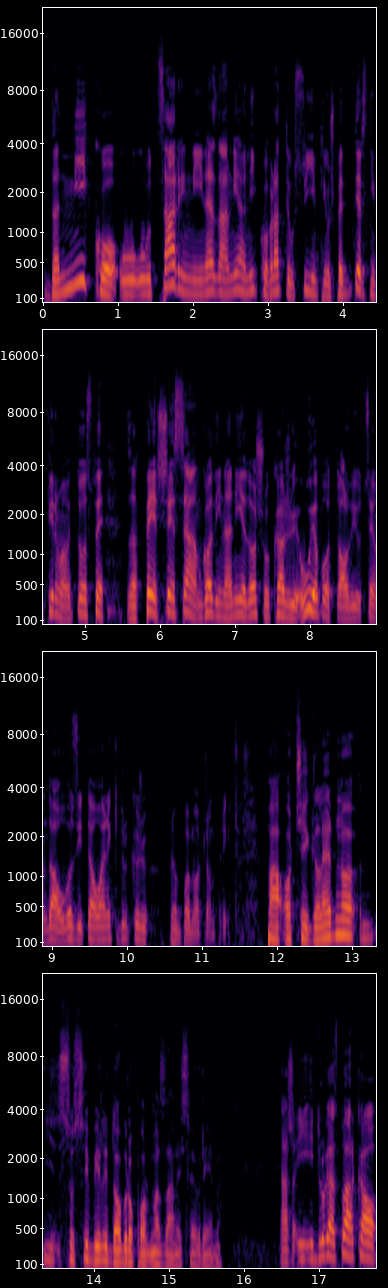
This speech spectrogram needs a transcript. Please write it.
da niko u, u carini, ne znam, nija niko, brate, u svim tim, u špediterskim firmama i to sve, za 5, 6, 7 godina nije došao, kaže, ujebote, ali vi u CEM, da, uvozite, a ovaj neki drugi kaže, nemam pojma o čemu pričaš. Pa očigledno su svi bili dobro podmazani sve vrijeme. Znaš, i, i druga stvar, kao,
